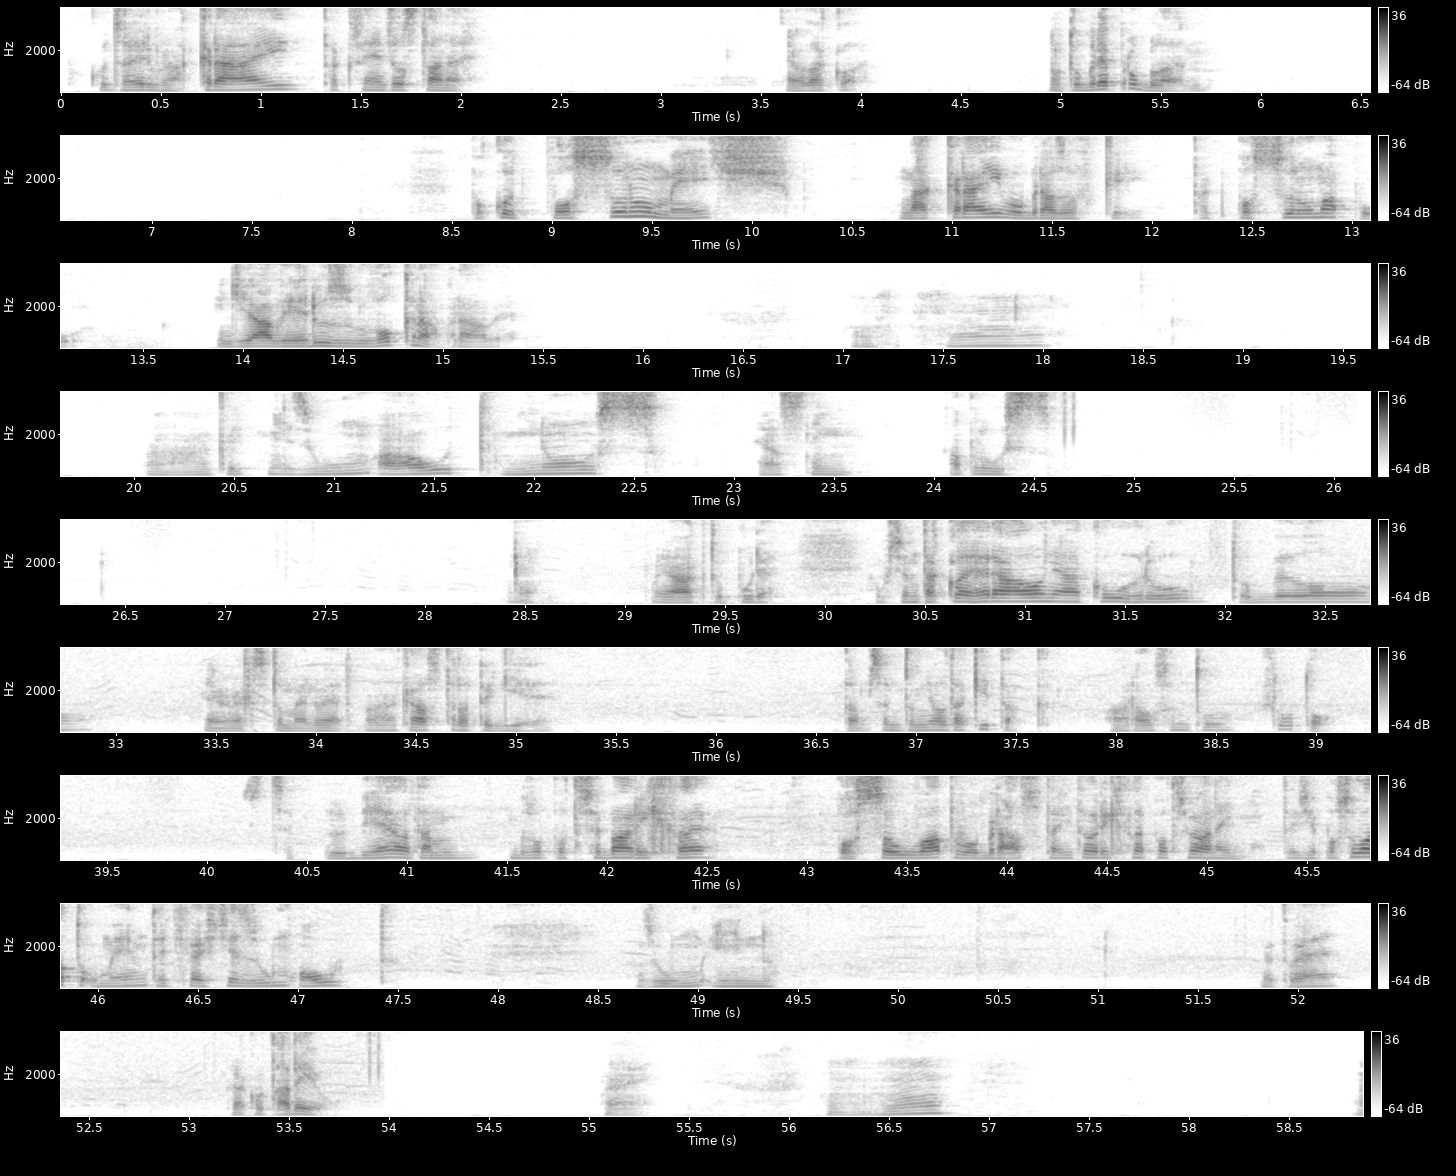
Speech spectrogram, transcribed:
Pokud zajedu na kraj, tak se něco stane. Jo, takhle. No to bude problém. Pokud posunu myš na kraj obrazovky, tak posunu mapu. Jenže já vyjedu z okna právě. A mi zoom out, minus, jasný, a plus. nějak to půjde. Já už jsem takhle hrál nějakou hru, to bylo, nevím, jak se to jmenuje, to byla nějaká strategie. Tam jsem to měl taky tak. A hrál jsem to, šlo to. Sice blbě, ale tam bylo potřeba rychle posouvat obraz, tady to rychle potřeba není. Takže posouvat to umím, teďka ještě zoom out, zoom in. Kde to je? To jako tady, jo. Ne. Mhm.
